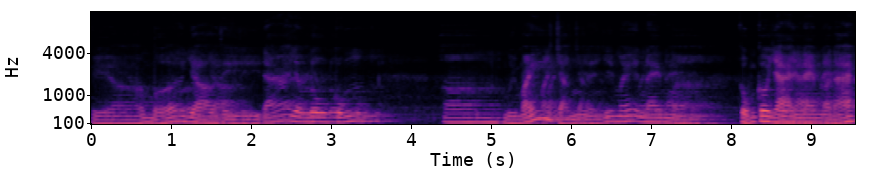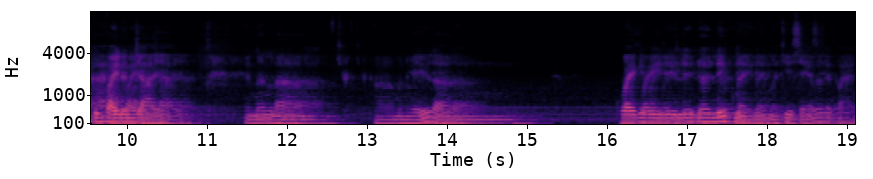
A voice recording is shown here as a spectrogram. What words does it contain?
thì uh, hôm bữa giờ thì đá giao lưu cũng uh, mười mấy trận rồi với mấy anh em mà cũng có vài anh em là đá cũng bay lên trời cho nên là à, mình nghĩ là quay cái video clip này để mà chia sẻ với các bạn.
